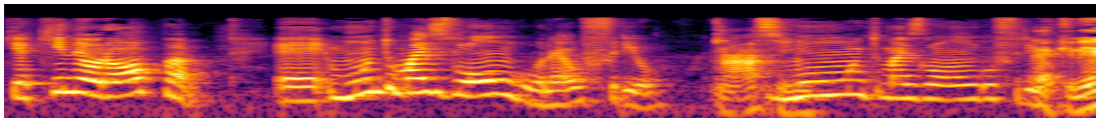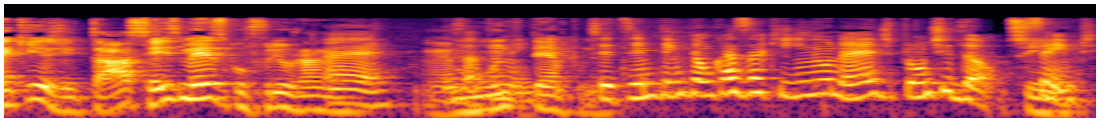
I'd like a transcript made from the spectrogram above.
que aqui na Europa é muito mais longo, né, o frio. Ah, sim. Muito mais longo o frio. É que nem aqui, a gente tá seis meses com frio já, né? É, É exatamente. muito tempo. Né? Você sempre tem que ter um casaquinho, né, de prontidão. Sim, sempre.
